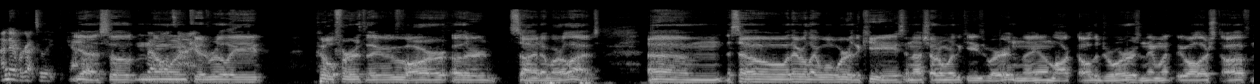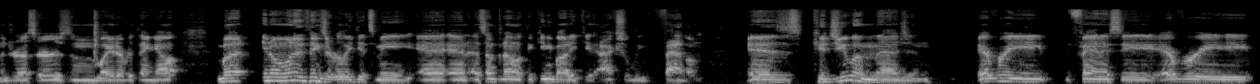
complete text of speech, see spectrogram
I never got to leave the cabin. Yeah, so no one time. could really pilfer through our other side of our lives. Um, so they were like, well, where are the keys? And I showed them where the keys were and they unlocked all the drawers and they went through all their stuff and the dressers and laid everything out. But, you know, one of the things that really gets me and, and, and something I don't think anybody could actually fathom is could you imagine every fantasy, every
